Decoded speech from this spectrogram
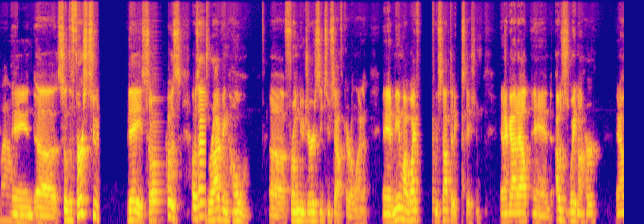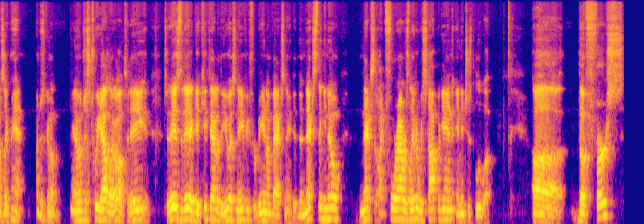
Wow! And uh, so the first two days, so I was I was driving home uh, from New Jersey to South Carolina, and me and my wife we stopped at a gas station, and I got out and I was just waiting on her, and I was like, man, I'm just gonna you know, just tweet out like, "Oh, today, today is the day I get kicked out of the U.S. Navy for being unvaccinated." The next thing you know, next like four hours later, we stop again, and it just blew up. Uh, the first,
